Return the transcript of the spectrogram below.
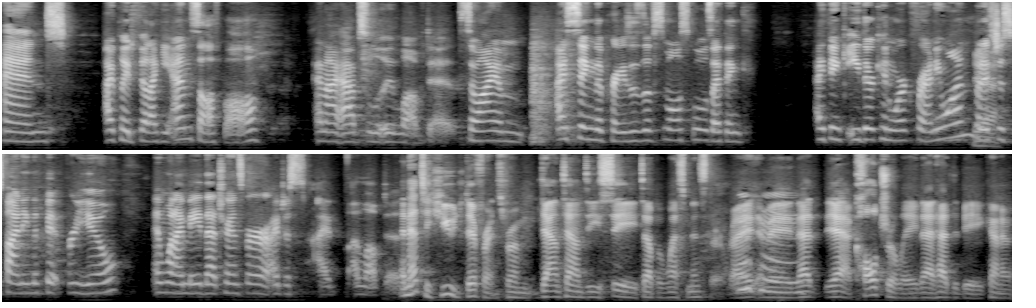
and I played field hockey and softball, and I absolutely loved it. So I am I sing the praises of small schools. I think I think either can work for anyone, but Yeah. it's just finding the fit for you. And when I made that transfer, I just I, I loved it. And that's a huge difference from downtown DC to up in Westminster, right? I Mhm. mean, that yeah, culturally that had to be kind of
